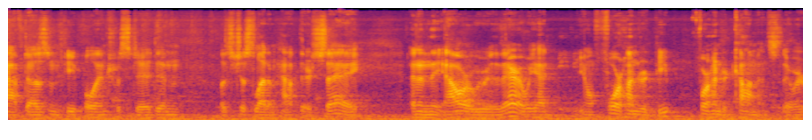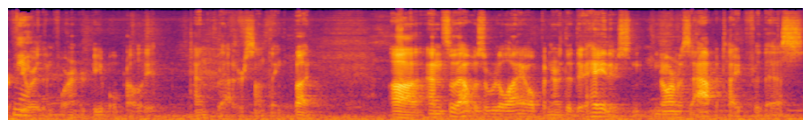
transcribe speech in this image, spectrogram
half dozen people interested, and let's just let them have their say. And in the hour we were there, we had you know 400 people, 400 comments. There were Yeah. fewer than 400 people, probably a tenth of that or something, but. Uh, and so that was a real eye opener that, hey, there's enormous appetite for this.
